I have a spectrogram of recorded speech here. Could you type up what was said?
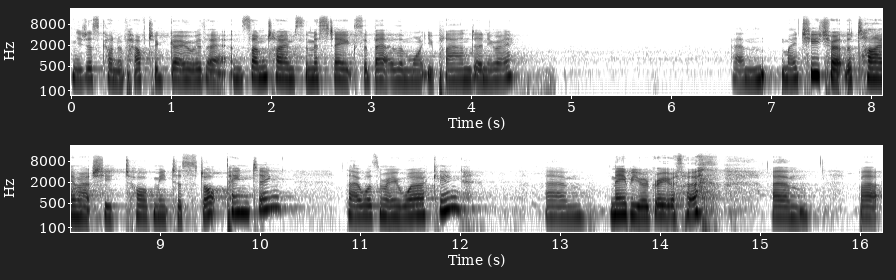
you just kind of have to go with it. And sometimes the mistakes are better than what you planned anyway. Um, my tutor at the time actually told me to stop painting, that I wasn't really working. Um, maybe you agree with her. um, but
